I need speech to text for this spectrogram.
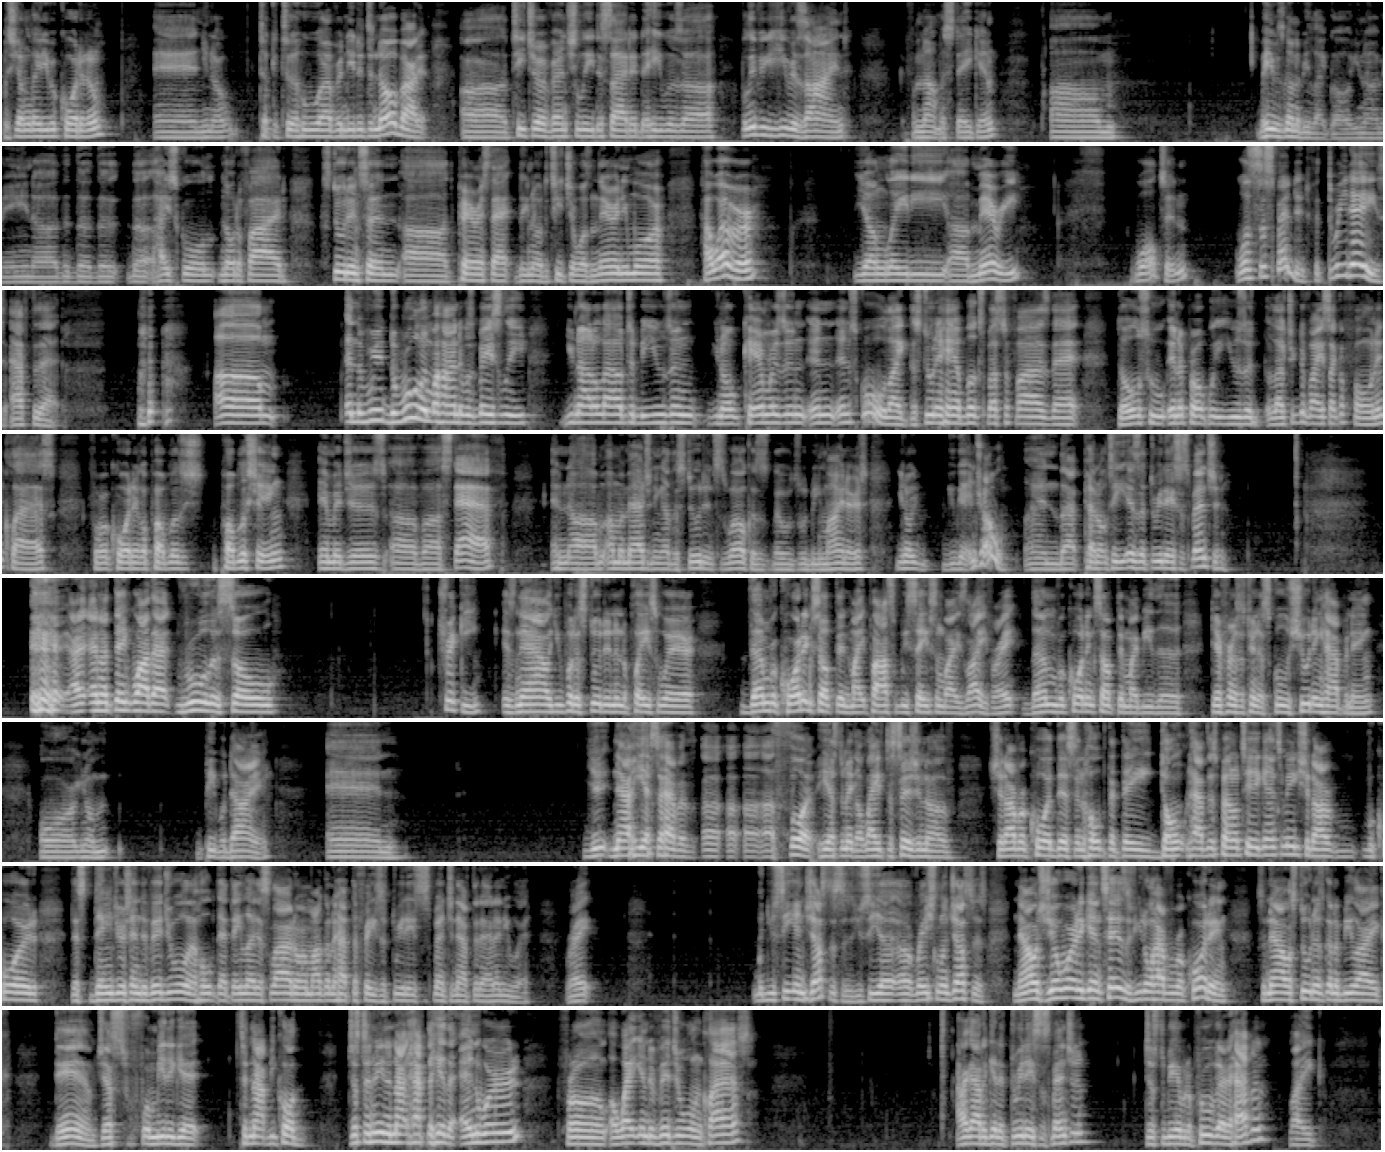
this young lady recorded him, and you know, took it to whoever needed to know about it. Uh, teacher eventually decided that he was, uh, believe he, he resigned, if I'm not mistaken. Um, but he was going to be let go. You know what I mean? Uh, the, the, the, the high school notified students and uh, parents that, you know, the teacher wasn't there anymore. However, young lady uh, Mary Walton was suspended for three days after that. um, and the the ruling behind it was basically you're not allowed to be using you know cameras in, in, in school. Like the student handbook specifies that those who inappropriately use an electric device like a phone in class for recording or publish publishing images of uh, staff and uh, I'm imagining other students as well because those would be minors. You know, you get in trouble, and that penalty is a three day suspension. and I think why that rule is so tricky is now you put a student in a place where them recording something might possibly save somebody's life, right? Them recording something might be the difference between a school shooting happening or, you know, people dying. And you now he has to have a, a, a, thought. He has to make a life decision of should I record this and hope that they don't have this penalty against me? Should I record this dangerous individual and hope that they let it slide, or am I going to have to face a three day suspension after that anyway? Right? But you see injustices. You see a, a, racial injustice. Now it's your word against his if you don't have a recording. So now a student is going to be like, damn, just for me to get, to not be called, just to me to not have to hear the N word from a white individual in class, I got to get a three day suspension just to be able to prove that it happened. Like,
